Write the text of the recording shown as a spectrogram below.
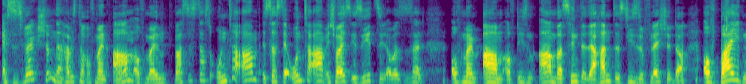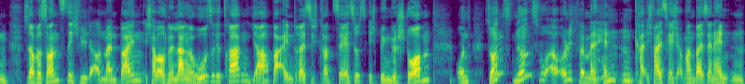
es ist wirklich schlimm. Dann habe ich es noch auf meinen Arm, auf meinen. Was ist das? Unterarm? Ist das der Unterarm? Ich weiß, ihr seht es nicht, aber es ist halt auf meinem Arm, auf diesem Arm, was hinter der Hand ist, diese Fläche da. Auf beiden. So, aber sonst nicht wieder an meinen Beinen. Ich habe auch eine lange Hose getragen. Ja, bei 31 Grad Celsius. Ich bin gestorben. Und sonst nirgendwo, auch nicht bei meinen Händen. Ich weiß gar nicht, ob man bei seinen Händen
